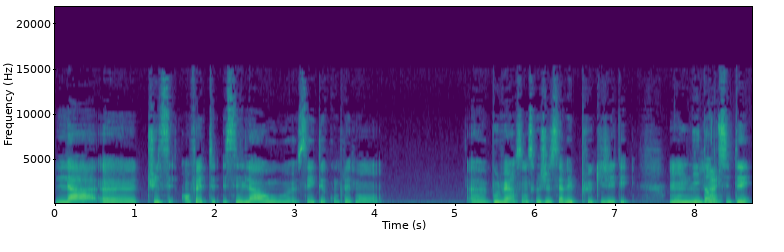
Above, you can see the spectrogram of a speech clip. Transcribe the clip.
là, tu sais, en fait c'est là où ça a été complètement bouleversant, parce que je savais plus qui j'étais, mon identité.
